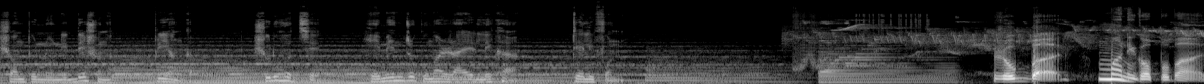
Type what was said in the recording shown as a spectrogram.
সম্পূর্ণ নির্দেশনা প্রিয়াঙ্কা। শুরু হচ্ছে হেমেন্দ্র কুমার রায়ের লেখা টেলিফোন। রোববার মানে গপ্পবার।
